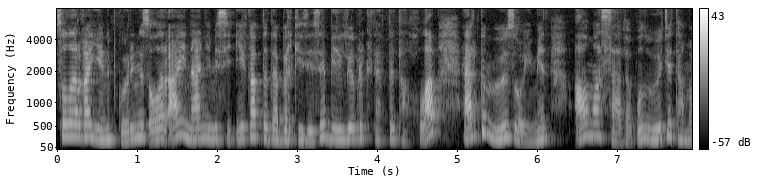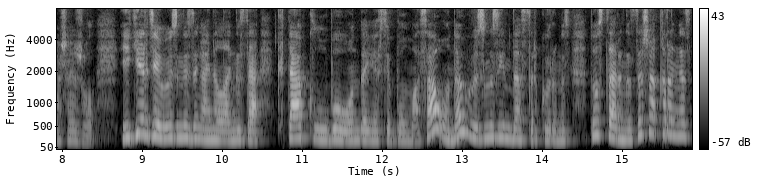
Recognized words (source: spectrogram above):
Соларға еніп көріңіз. Олар айына немесе екі аптада бір кездесіп белгілі бір кітапты талқылап әркім өз ойымен алмасады. Бұл өте тамаша жол. Егер де өзіңіздің айналаңызда кітап клубы ондай нәрсе болмаса онда өзіңіз ұйымдастырып көріңіз достарыңызды шақырыңыз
